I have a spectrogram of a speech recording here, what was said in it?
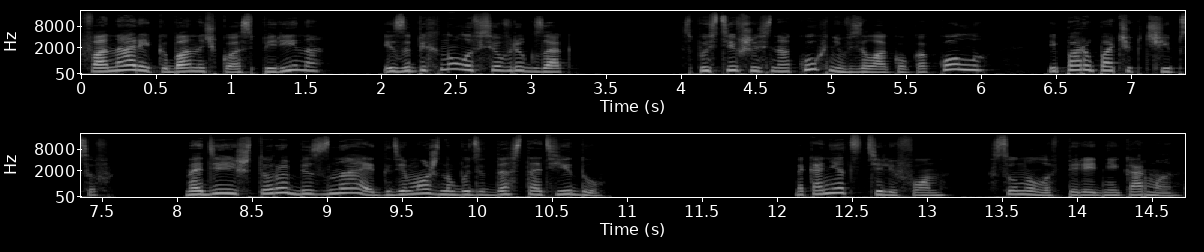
фонарик и баночку аспирина и запихнула все в рюкзак. Спустившись на кухню, взяла Кока-Колу и пару пачек чипсов, надеясь, что Робби знает, где можно будет достать еду. Наконец, телефон сунула в передний карман.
